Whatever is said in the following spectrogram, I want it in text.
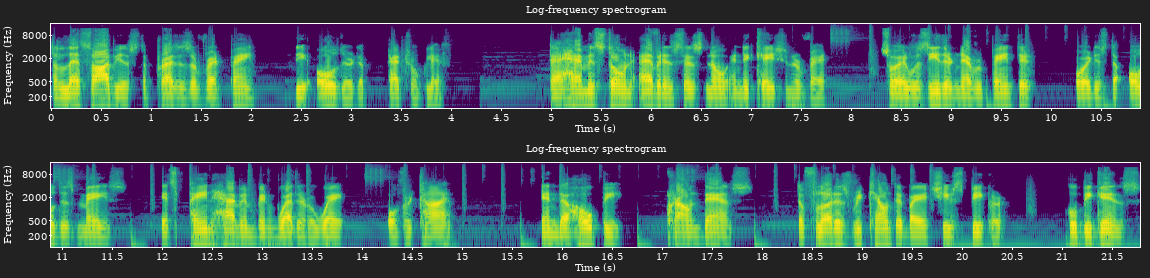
The less obvious the presence of red paint, the older the petroglyph. The Hemet stone evidences no indication of red, so it was either never painted or it is the oldest maze, its paint having been weathered away over time. In the Hopi crown dance, the flood is recounted by a chief speaker who begins,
